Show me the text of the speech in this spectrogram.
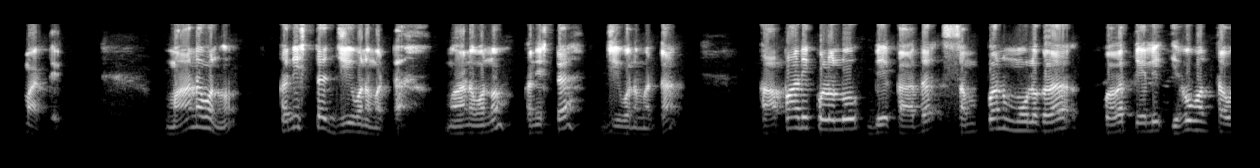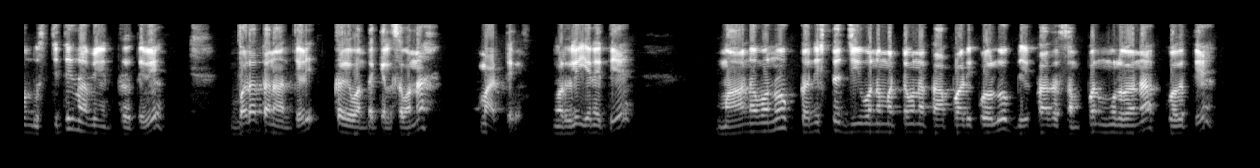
ಮಾಡ್ತೇವೆ. ಮಾನವನು ಕನಿಷ್ಠ ಜೀವನ ಮಟ್ಟ, ಮಾನವನು ಕನಿಷ್ಠ ಜೀವನ ಮಟ್ಟ ಕಾಪಾಡಿಕೊಳ್ಳಲು ಬೇಕಾದ ಸಂಪನ್ಮೂಲಗಳ ಕೊರತೆಯಲ್ಲಿ ಇರುವಂತ ಒಂದು ಸ್ಥಿತಿ ನಾವೇನ್ ಕರಿತೀವಿ? ಬಡತನ ಅಂತೇಳಿ ಕರೆಯುವಂತ ಕೆಲಸವನ್ನ ಮಾಡ್ತೇವೆ. ಮೊದಲಿಗೆ ಏನೈತಿ? ಮಾನವನು ಕನಿಷ್ಠ ಜೀವನ ಮಟ್ಟವನ್ನ ಕಾಪಾಡಿಕೊಳ್ಳಲು ಬೇಕಾದ ಸಂಪನ್ಮೂಲಗಳನ್ನ ಕೊರತೆ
